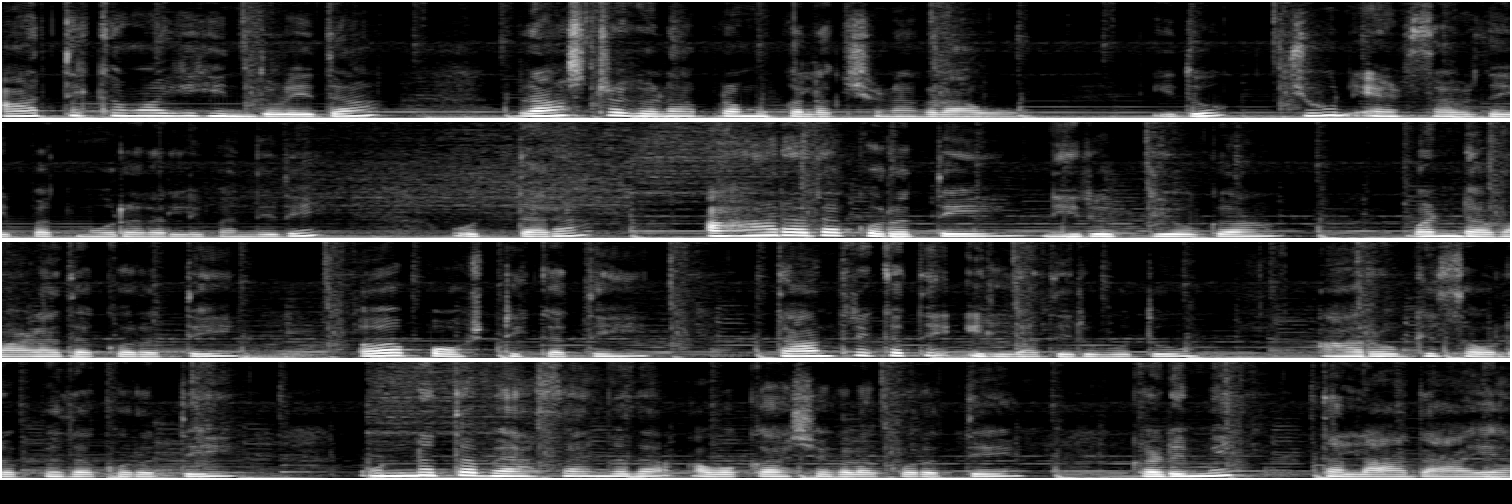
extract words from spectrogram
ಆರ್ಥಿಕವಾಗಿ ಹಿಂದುಳಿದ ರಾಷ್ಟ್ರಗಳ ಪ್ರಮುಖ ಲಕ್ಷಣಗಳಾವು. ಇದು ಜೂನ್ ಎರಡು ಸಾವಿರದ ಇಪ್ಪತ್ತ್ಮೂರರಲ್ಲಿ ಬಂದಿದೆ. ಉತ್ತರ, ಆಹಾರದ ಕೊರತೆ, ನಿರುದ್ಯೋಗ, ಬಂಡವಾಳದ ಕೊರತೆ, ಅಪೌಷ್ಟಿಕತೆ, ತಾಂತ್ರಿಕತೆ ಇಲ್ಲದಿರುವುದು, ಆರೋಗ್ಯ ಸೌಲಭ್ಯದ ಕೊರತೆ, ಉನ್ನತ ವ್ಯಾಸಂಗದ ಅವಕಾಶಗಳ ಕೊರತೆ, ಕಡಿಮೆ ತಲಾದಾಯ.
